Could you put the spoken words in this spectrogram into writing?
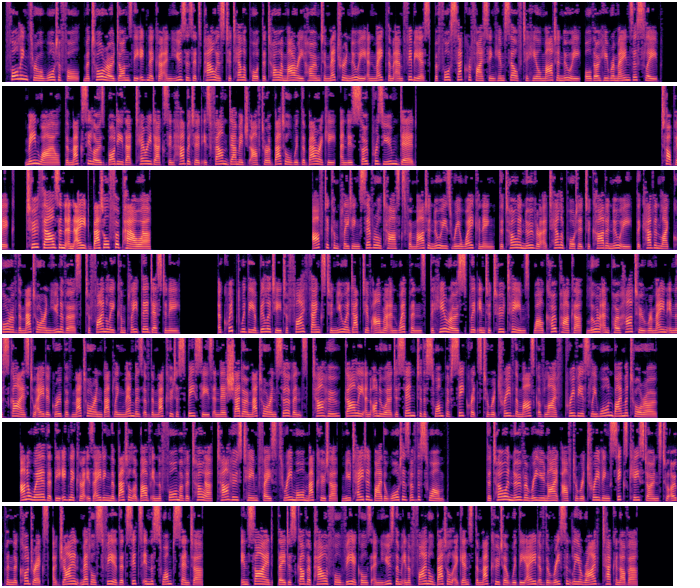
Falling through a waterfall, Matoro dons the Ignika and uses its powers to teleport the Toa Mahri home to Metru Nui and make them amphibious, before sacrificing himself to heal Mata Nui, although he remains asleep. Meanwhile, the Maxilos body that Teridax inhabited is found damaged after a battle with the Barraki, and is so presumed dead. Topic 2008 Battle for Power After completing several tasks for Mata Nui's reawakening, the Toa Nuva are teleported to Karda Nui, the cavern-like core of the Matoran universe, to finally complete their destiny. Equipped with the ability to fly thanks to new adaptive armor and weapons, the heroes split into two teams, while Kopaka, Lewa and Pohatu remain in the skies to aid a group of Matoran battling members of the Makuta species and their shadow Matoran servants. Tahu, Gali and Onua descend to the Swamp of Secrets to retrieve the Mask of Life previously worn by Matoro. Unaware that the Ignika is aiding the battle above in the form of a Toa, Tahu's team face three more Makuta, mutated by the waters of the swamp. The Toa Nuva reunite after retrieving six keystones to open the Codrex, a giant metal sphere that sits in the swamp's center. Inside, they discover powerful vehicles and use them in a final battle against the Makuta with the aid of the recently arrived Takanuva.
